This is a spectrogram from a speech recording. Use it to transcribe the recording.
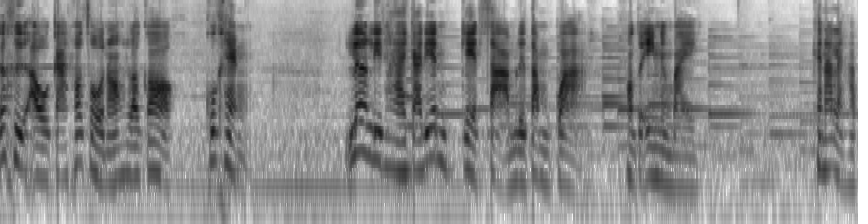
ก็คือเอาการเข้าโซเนาะแล้วก็คู่แข่ง เลือกรีทายการเดียนเกรดสามหรือต่ำกว่าของตัวเองหนึ่งใบ แค่นั้นแหละครับ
